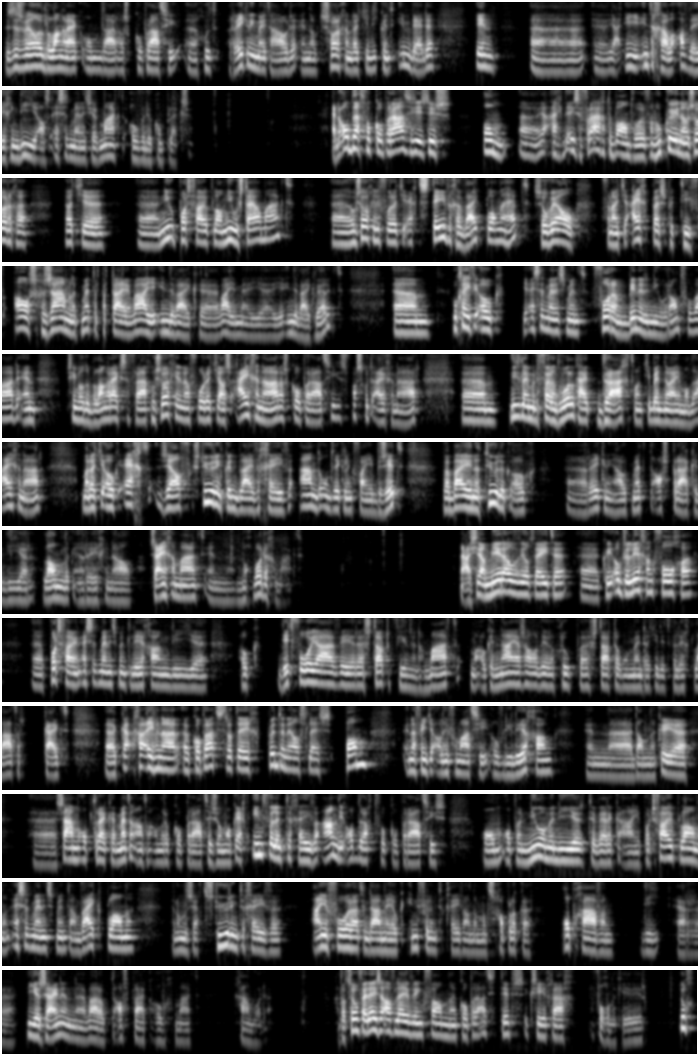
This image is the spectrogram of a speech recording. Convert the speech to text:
Dus het is wel heel belangrijk om daar als coöperatie uh, goed rekening mee te houden en ook te zorgen dat je die kunt inbedden in, uh, ja, in je integrale afweging die je als asset manager maakt over de complexen. En de opdracht voor coöperaties is dus om ja, eigenlijk deze vragen te beantwoorden van hoe kun je nou zorgen dat je nieuw portefeuilleplan, nieuwe stijl maakt. Hoe zorg je ervoor dat je echt stevige wijkplannen hebt, zowel vanuit je eigen perspectief als gezamenlijk met de partijen waar je in de wijk, waar je mee je in de wijk werkt? Um, hoe geef je ook je asset management vorm binnen de nieuwe randvoorwaarden? En misschien wel de belangrijkste vraag, hoe zorg je er nou voor dat je als eigenaar, als coöperatie, als vastgoedeigenaar, um, niet alleen maar de verantwoordelijkheid draagt, want je bent nou eenmaal de eigenaar, maar dat je ook echt zelf sturing kunt blijven geven aan de ontwikkeling van je bezit. Waarbij je natuurlijk ook uh, rekening houdt met de afspraken die er landelijk en regionaal zijn gemaakt en uh, nog worden gemaakt. Nou, als je daar meer over wilt weten, uh, kun je ook de leergang volgen. Portfolio en Asset Management leergang die ook dit voorjaar weer start op 24 maart. Maar ook in het najaar zal er weer een groep starten op het moment dat je dit wellicht later kijkt. ga even naar coöperatiestratege.nl slash PAM en daar vind je alle informatie over die leergang. En uh, dan kun je uh, samen optrekken met een aantal andere corporaties om ook echt invulling te geven aan die opdracht voor corporaties. Om op een nieuwe manier te werken aan je portefeuilleplan, asset management, aan wijkplannen. En om dus echt sturing te geven aan je voorraad en daarmee ook invulling te geven aan de maatschappelijke opgaven die er, uh, die er zijn en waar ook de afspraken over gemaakt gaan worden. Tot zover deze aflevering van Coöperatietips. Ik zie je graag de volgende keer weer. Doeg!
